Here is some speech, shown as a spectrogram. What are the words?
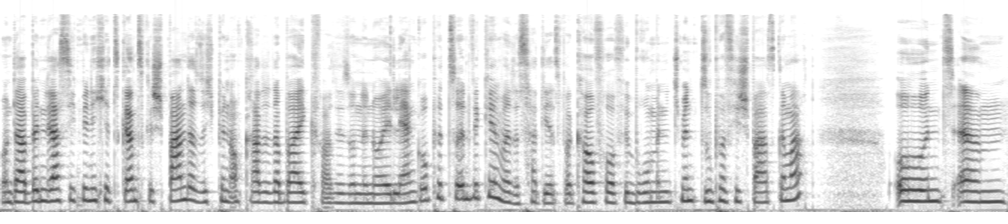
Und da bin, ich, bin ich jetzt ganz gespannt. Also ich bin auch gerade dabei, quasi so eine neue Lerngruppe zu entwickeln, weil das hat jetzt bei Kauffrau für Büromanagement super viel Spaß gemacht. Und ähm,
